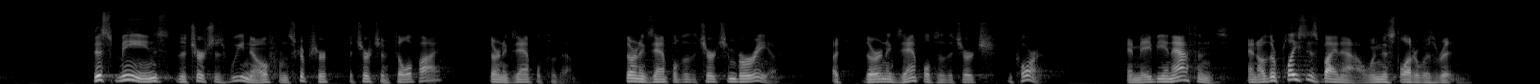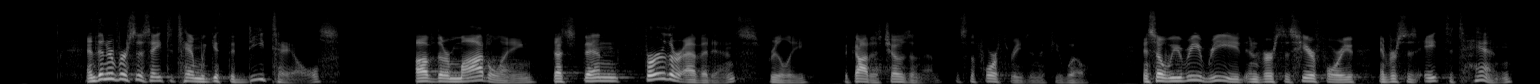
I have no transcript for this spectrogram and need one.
This means the churches we know from Scripture, the church in Philippi, they're an example to them. They're an example to the church in Berea. They're an example to the church in Corinth, and maybe in Athens and other places by now when this letter was written. And then in verses 8 to 10, we get the details of their modeling that's then further evidence, really, that God has chosen them. It's the fourth reason, if you will. And so we reread in verses here for you, in verses 8 to 10.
